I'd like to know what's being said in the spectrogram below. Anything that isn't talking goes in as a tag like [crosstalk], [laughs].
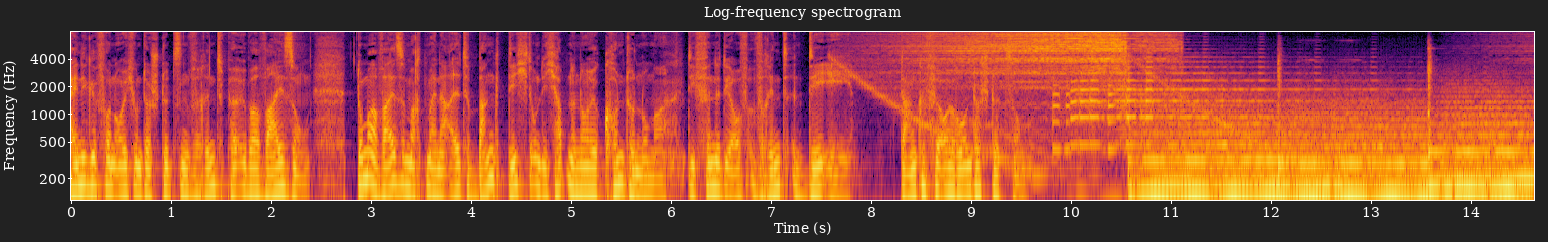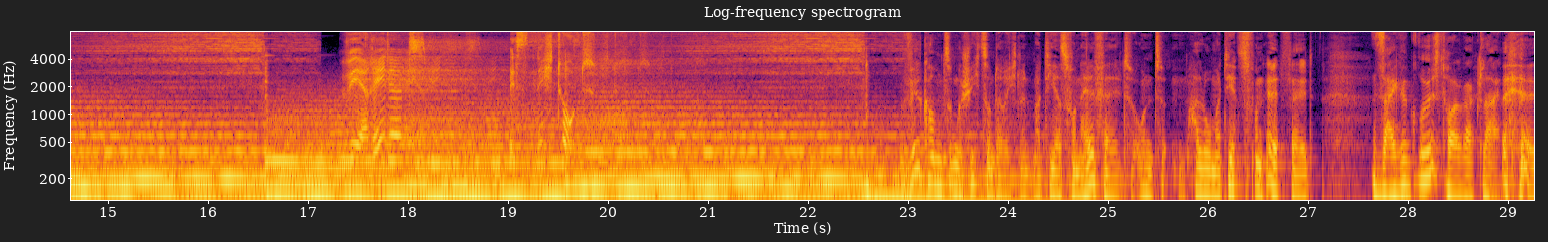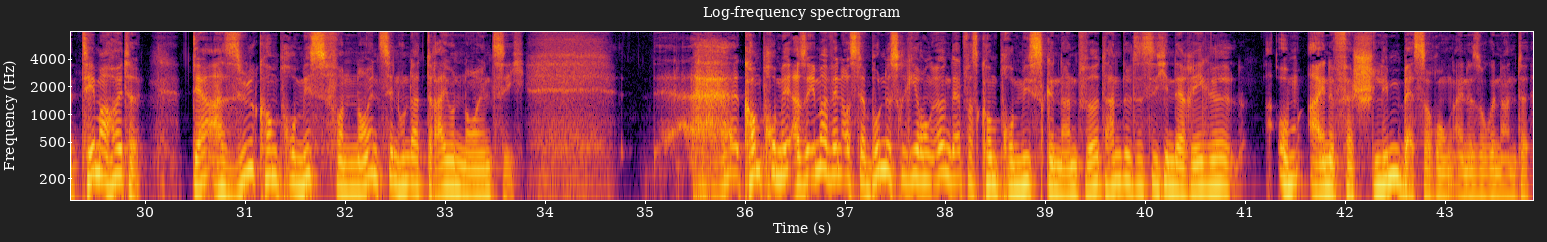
Einige von euch unterstützen Vrind per Überweisung. Dummerweise macht meine alte Bank dicht und ich habe eine neue Kontonummer. Die findet ihr auf vrind.de. Danke für eure Unterstützung. Wer redet, ist nicht tot. Willkommen zum Geschichtsunterricht mit Matthias von Hellfeld. Und hallo Matthias von Hellfeld. Sei gegrüßt, Holger Klein. [laughs] Thema heute. Der Asylkompromiss von 1993. Kompromiss, also immer wenn aus der Bundesregierung irgendetwas Kompromiss genannt wird, handelt es sich in der Regel um eine Verschlimmbesserung, eine sogenannte.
